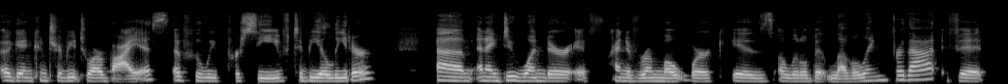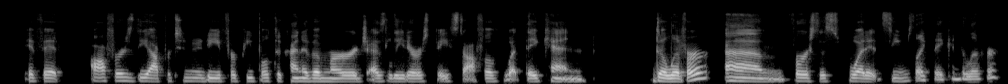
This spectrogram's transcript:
again contribute to our bias of who we perceive to be a leader um, and i do wonder if kind of remote work is a little bit leveling for that if it if it offers the opportunity for people to kind of emerge as leaders based off of what they can deliver um, versus what it seems like they can deliver.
